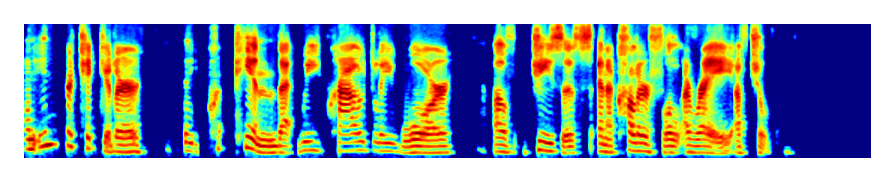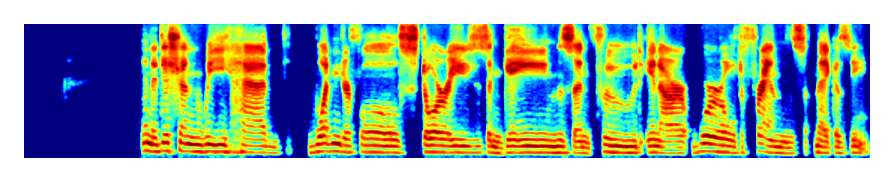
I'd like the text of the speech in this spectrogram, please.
and in particular, the pin that we proudly wore of Jesus and a colorful array of children. In addition, we had wonderful stories and games and food in our World Friends magazine.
